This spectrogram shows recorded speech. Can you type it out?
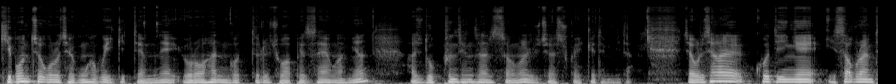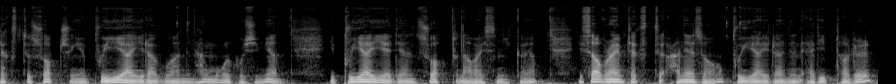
기본적으로 제공하고 있기 때문에 이러한 것들을 조합해서 사용하면 아주 높은 생산성을 유지할 수가 있게 됩니다. 자, 우리 생활 코딩의 이 Sublime Text 수업 중에 VI라고 하는 항목을 보시면 이 VI에 대한 수업도 나와 있으니까요. 이 Sublime Text 안에서 VI라는 에디터를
